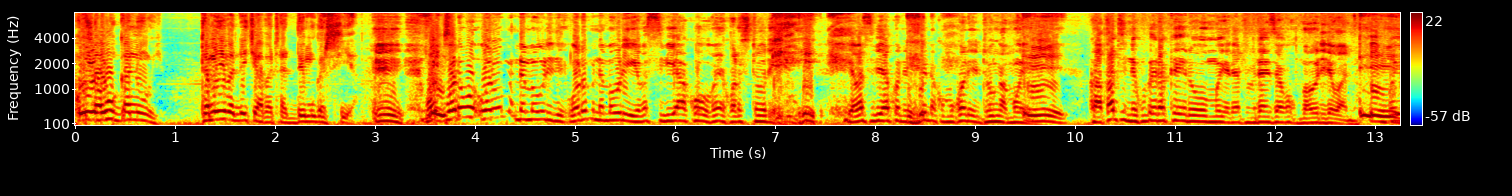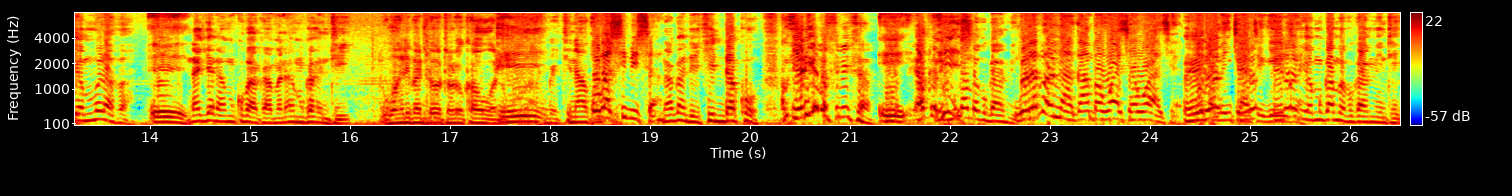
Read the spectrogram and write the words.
oyo awogana oyo tamanyi badde kyabatadde mu gasiya Eh, waliwo munnamawulire yabasibyako oba yakola story. Yabasibyako negenda ku mukolo entungamu Eh. kakati nekubeerako era omu yali atuvunanyizako ku mawulire wano. Eh. bwe yamulaba Eh. najja namukuba akama namugaa nti wali badde otolokawo wano kubanga ekinaku- Obasibisa. naga nti ekiddako. Yali yabasibisa? Nemugamba bugambi. Gwelaba nagamba wacha wacha Era- oli yamugamba bugambi nti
